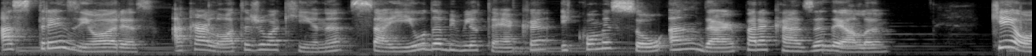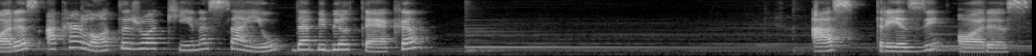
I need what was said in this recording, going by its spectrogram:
Às 13 horas, a Carlota Joaquina saiu da biblioteca e começou a andar para a casa dela. Que horas a Carlota Joaquina saiu da biblioteca? Às 13 horas.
